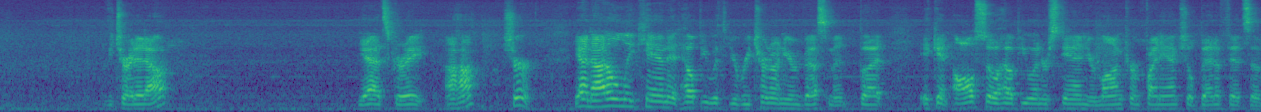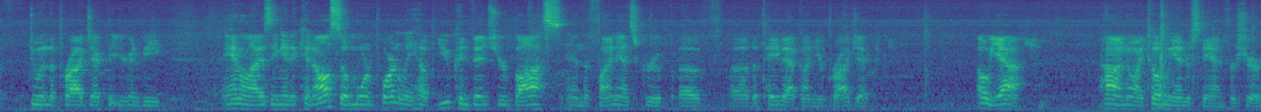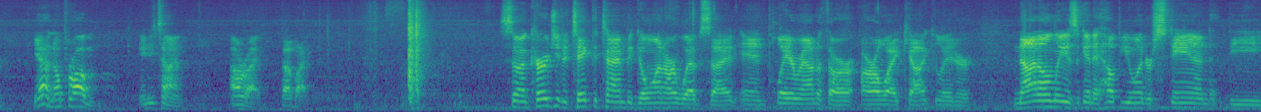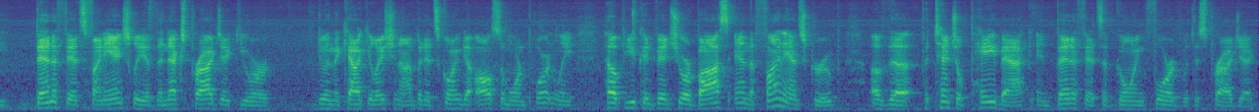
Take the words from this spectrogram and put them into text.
Have you tried it out? Yeah, it's great. Uh huh. Sure. Yeah, not only can it help you with your return on your investment, but it can also help you understand your long term financial benefits of doing the project that you're going to be analyzing. And it can also, more importantly, help you convince your boss and the finance group of uh, the payback on your project. Oh, yeah. Huh, no, I totally understand for sure. Yeah, no problem. Anytime. All right. Bye bye. So I encourage you to take the time to go on our website and play around with our ROI calculator. Not only is it going to help you understand the benefits financially of the next project you're doing the calculation on, but it's going to also, more importantly, help you convince your boss and the finance group of the potential payback and benefits of going forward with this project.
